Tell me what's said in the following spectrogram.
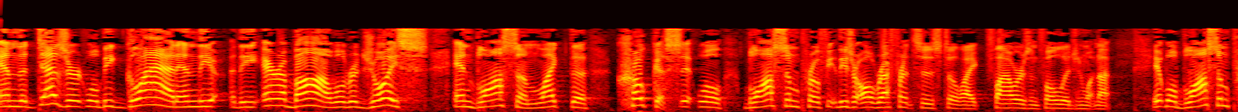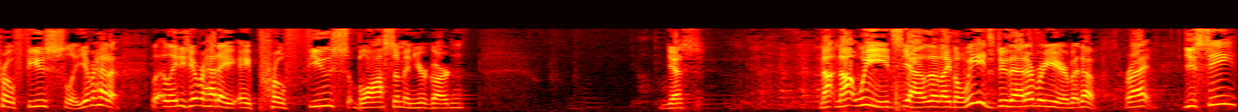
and the desert will be glad, and the the Arabah will rejoice and blossom like the crocus. It will blossom profusely. These are all references to like flowers and foliage and whatnot. It will blossom profusely. You ever had a ladies? You ever had a, a profuse blossom in your garden? Yes. Not not weeds. Yeah, like the weeds do that every year, but no, right? You see,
